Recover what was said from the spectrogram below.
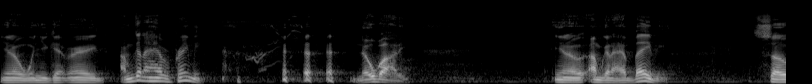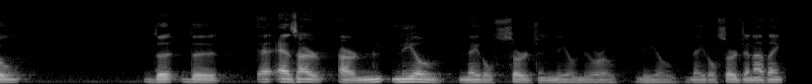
you know, when you get married, I'm going to have a preemie. nobody. You know, I'm going to have a baby. So, the the as our our neonatal surgeon, neoneuro neonatal surgeon, I think,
